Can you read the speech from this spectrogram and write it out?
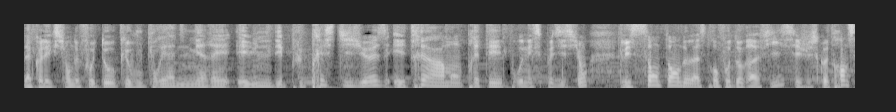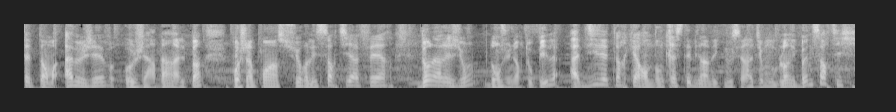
La collection de photos que vous pourrez admirer est une des plus prestigieuses et très rarement prêtée pour une exposition. Les 100 ans de l'astrophotographie, c'est jusqu'au 30 septembre à Megève au jardin alpin. Prochain point sur les sorties à faire dans la région, dans une heure tout pile, à 17h40. Donc restez bien avec nous, c'est Radio Mont Blanc et bonne sortie.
